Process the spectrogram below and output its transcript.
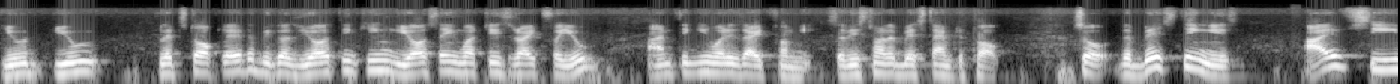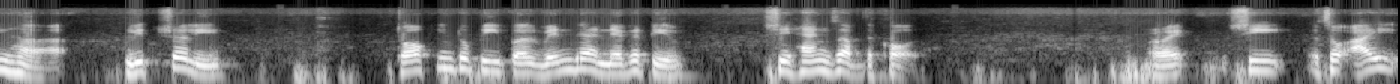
"You you let's talk later because you're thinking you're saying what is right for you. I'm thinking what is right for me. So this is not the best time to talk." So the best thing is, I've seen her literally talking to people when they're negative. She hangs up the call right she so i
